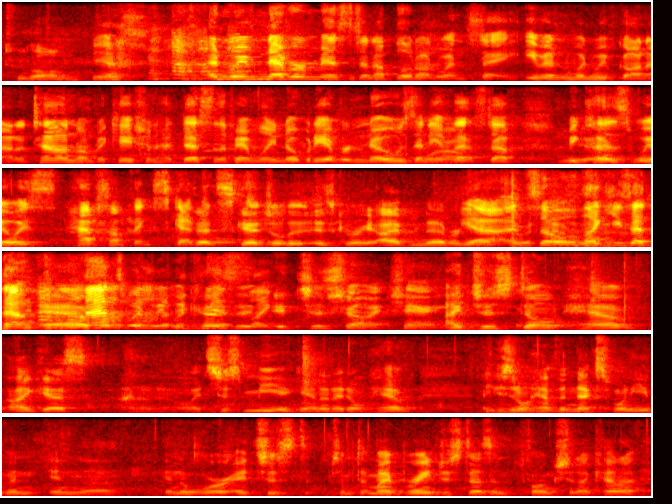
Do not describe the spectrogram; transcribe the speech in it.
too long. Yeah. and we've never missed an upload on Wednesday. Even when we've gone out of town on vacation, had deaths in the family, nobody ever knows any of that stuff because we always have something scheduled. That scheduled is great. I've never Yeah, and so ever. like you said, that that's when we would Because miss it- like it just- showing, sharing. I just don't have. I guess I don't know. It's just me again, and I don't have. I usually don't have the next one even in the in the word. It's just sometimes my brain just doesn't function. I kind of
